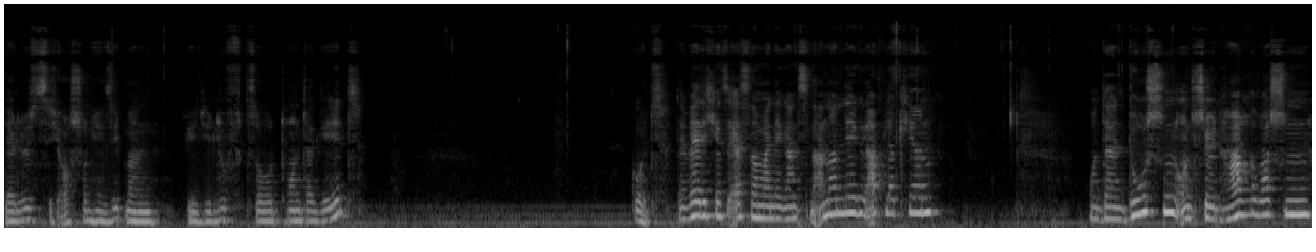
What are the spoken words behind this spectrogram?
der löst sich auch schon. Hier sieht man, wie die Luft so drunter geht. Gut, dann werde ich jetzt erstmal meine ganzen anderen Nägel ablackieren. Und dann duschen und schön Haare waschen,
